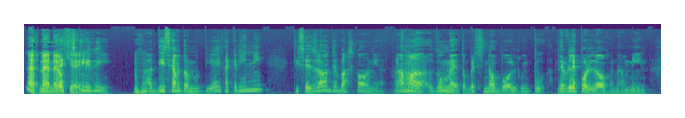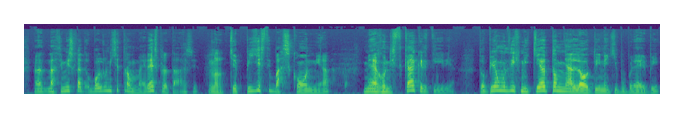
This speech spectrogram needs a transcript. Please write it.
Ναι, ναι, ναι, οκ. Παίχτης κλειδί. Μμμ. Αντίστοιχα με τον Μουντιέ θα κρίνει τη σεζόν της Μπασκόνια. Πιθανό. Άμα δούμε τον περσινό Baldwin, που δεν βλέπω λόγο να μην. Να, να θυμίσω κάτι, ο Baldwin είχε τρομερές προτάσεις Ναι. και πήγε στην Μπασκόνια με αγωνιστικά κριτήρια. Το οποίο μου δείχνει και ότι το μυαλό του είναι εκεί που πρέπει.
